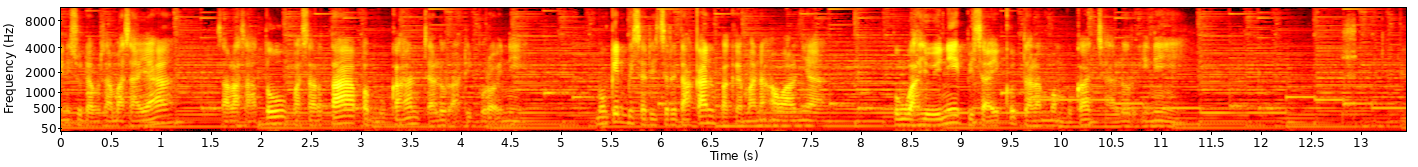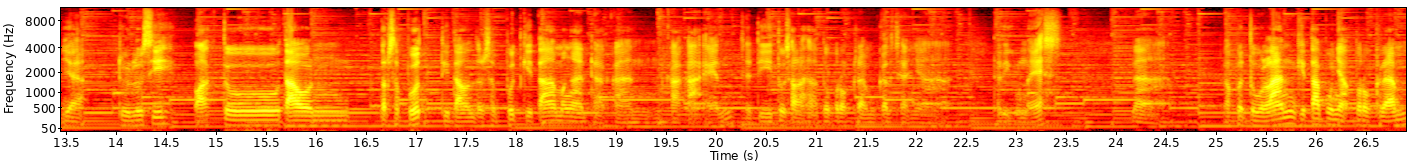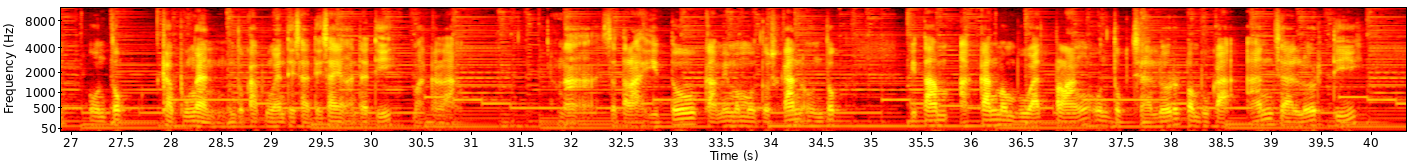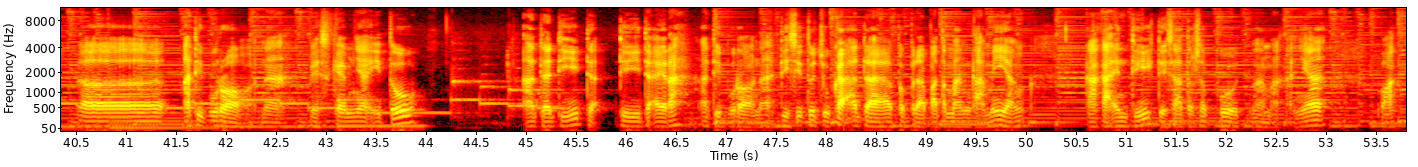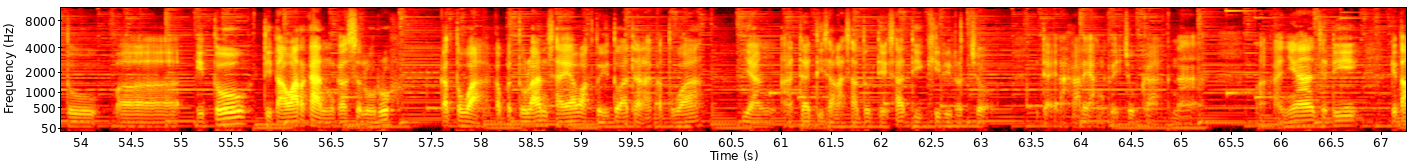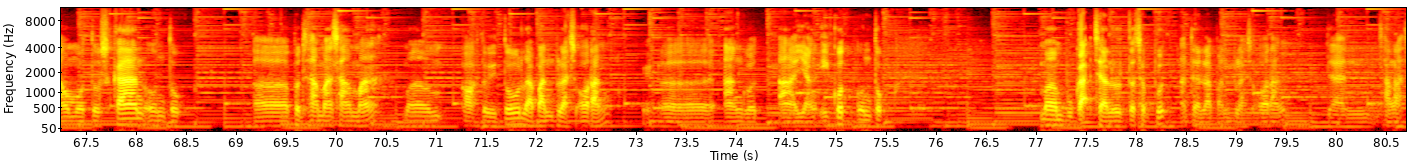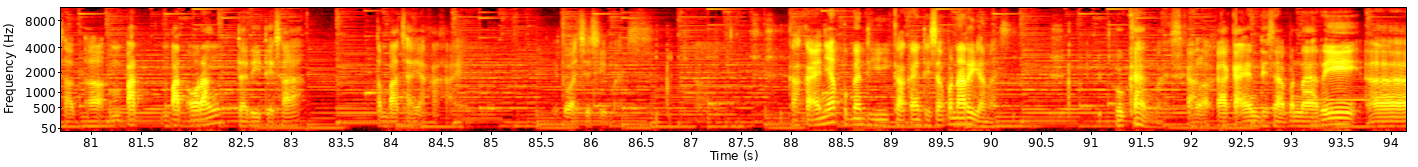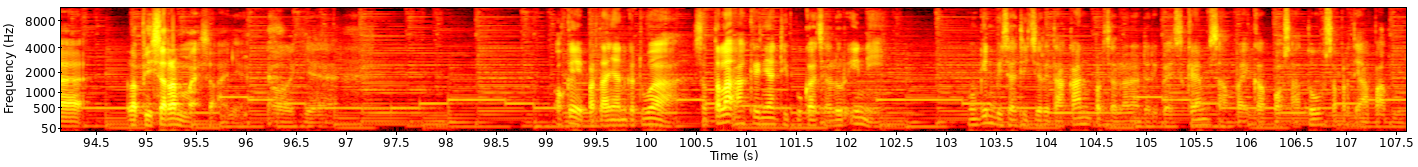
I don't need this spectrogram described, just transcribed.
Ini sudah bersama saya, salah satu peserta pembukaan jalur Adipuro ini. Mungkin bisa diceritakan bagaimana awalnya Bung Wahyu ini bisa ikut dalam membuka jalur ini. Ya, dulu sih waktu tahun tersebut di tahun tersebut kita mengadakan KKN. Jadi itu salah satu program kerjanya dari UNES. Nah, kebetulan kita punya program untuk gabungan untuk gabungan desa-desa yang ada di Magelang. Nah, setelah itu kami memutuskan untuk kita akan membuat pelang untuk jalur pembukaan jalur di eh, Adipuro. Nah, base campnya itu ada di da di daerah Adipuro. Nah, di situ juga ada beberapa teman kami yang KKN di desa tersebut. Nah, makanya waktu eh, itu ditawarkan ke seluruh ketua. Kebetulan saya waktu itu adalah ketua yang ada di salah satu desa di Girirejo daerah Kaliangkrik juga. Nah, makanya jadi kita memutuskan untuk e, bersama-sama waktu itu 18 orang e, anggota yang ikut untuk membuka jalur tersebut ada 18 orang dan salah satu e, empat empat orang dari desa tempat saya KKN. Itu aja sih, Mas. KKN-nya bukan di KKN Desa Penari kan, Mas? Bukan mas, kalau KKN Desa Penari uh, lebih serem mas soalnya. Oh iya. Oke, pertanyaan kedua. Setelah akhirnya dibuka jalur ini, mungkin bisa diceritakan perjalanan dari base camp sampai ke pos 1 seperti apa, Bu?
